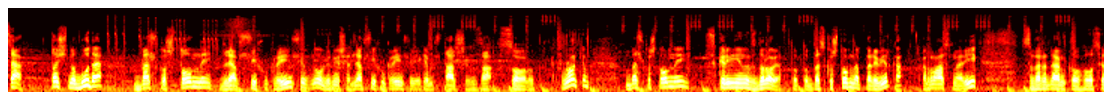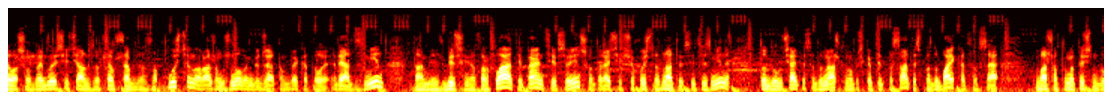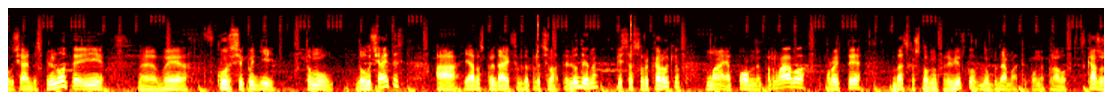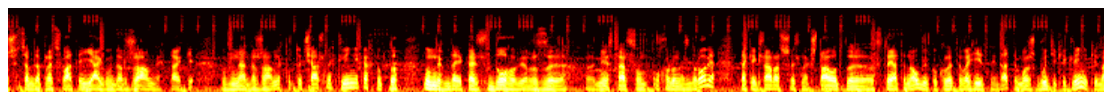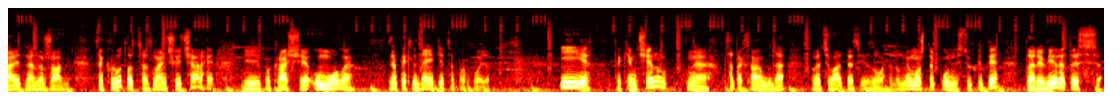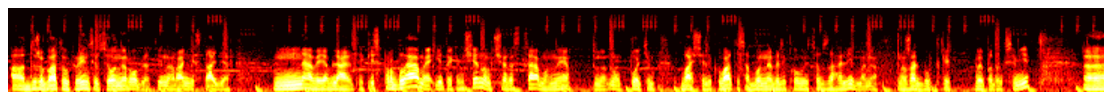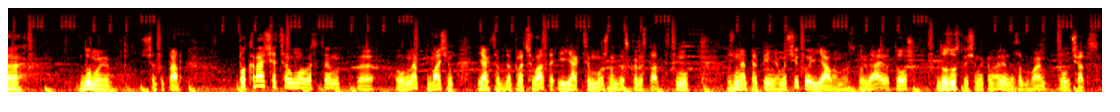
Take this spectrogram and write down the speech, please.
все точно буде безкоштовний для всіх українців. Ну, вірніше, для всіх українців, яким старших за 40 років. Безкоштовний скринінг здоров'я, тобто безкоштовна перевірка раз на рік. Свереденко оголосила, що в найближчий час за це все буде запущено. Разом з новим бюджетом викатали ряд змін. Там є збільшення зарплат, і пенсії, і все інше. До речі, якщо хочете знати всі ці зміни, то долучайтеся до нас, кнопочка підписатись, вподобайка. Це все вас автоматично долучає до спільноти і е, ви в курсі подій. Тому долучайтесь. А я розповідаю, як це буде працювати. Людина після 40 років має повне право пройти безкоштовну перевірку, ну буде мати повне право. Скажу, що це буде працювати як в державних, так і в недержавних, тобто частних клініках. Тобто, ну в них буде якийсь договір з е, Міністерством охорони здоров'я, так як зараз щось на кшталт е, стояти на обліку, коли ти вагітний. Да? Ти можеш будь-які клініки, навіть не державні. Це круто, це зменшує черги і покращує умови для тих людей, які це проходять. І таким чином е, це так само буде працювати з із оглядом. Ви можете повністю піти, перевіритись, а дуже багато українців цього не роблять і на ранніх стадіях не виявляють якісь проблеми, і таким чином через це вони ну, потім важче лікуватися або не виліковуються взагалі. В мене, на жаль, був такий випадок в сім'ї. Е, думаю, що тепер покращаться умови з цим. Е, Головне, побачимо, як це буде працювати і як цим можна буде скористатись. Тому з нетерпінням очікую, я вам розповідаю. Тож до зустрічі на каналі, не забуваємо долучатися.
